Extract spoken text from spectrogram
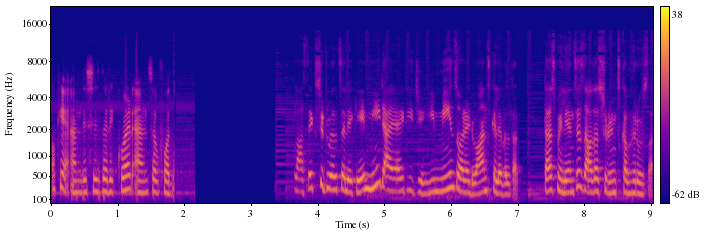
okay and this is the required answer for the क्लास सिक्स से ट्वेल्थ से लेके नीट आई आई टी जेई मेन्स और एडवांस के लेवल तक दस मिलियन से ज़्यादा स्टूडेंट्स का भरोसा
